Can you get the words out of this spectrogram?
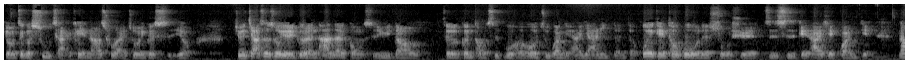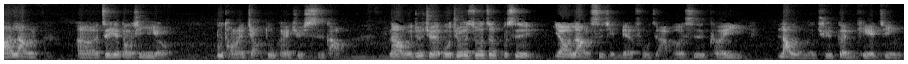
有这个素材可以拿出来做一个使用。就假设说有一个人他在公司遇到。这个跟同事不合，或主管给他压力等等，我也可以透过我的所学知识给他一些观点，然后让呃这些东西有不同的角度可以去思考。那我就觉得，我觉得说这不是要让事情变复杂，而是可以让我们去更贴近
